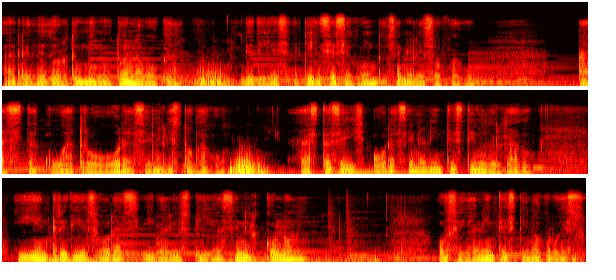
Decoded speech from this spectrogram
Alrededor de un minuto en la boca, de 10 a 15 segundos en el esófago, hasta 4 horas en el estómago, hasta 6 horas en el intestino delgado y entre 10 horas y varios días en el colon o sea, el intestino grueso.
